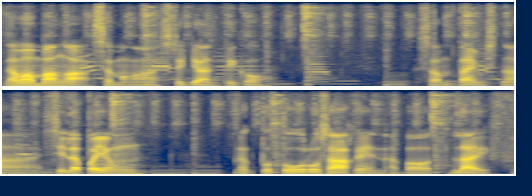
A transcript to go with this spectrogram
namamanga sa mga estudyante ko sometimes na sila pa yung nagtuturo sa akin about life.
